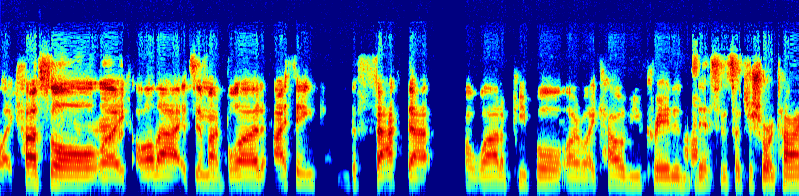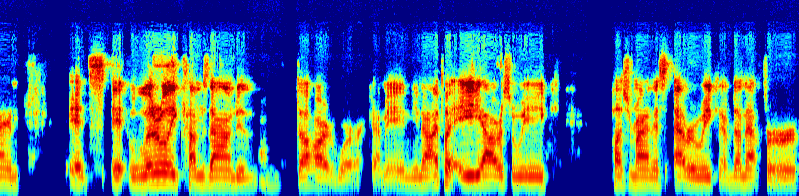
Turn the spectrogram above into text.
Like hustle, like all that. It's in my blood. I think the fact that a lot of people are like, "How have you created this in such a short time?" It's it literally comes down to the hard work. I mean, you know, I put 80 hours a week plus or minus every week. And I've done that for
